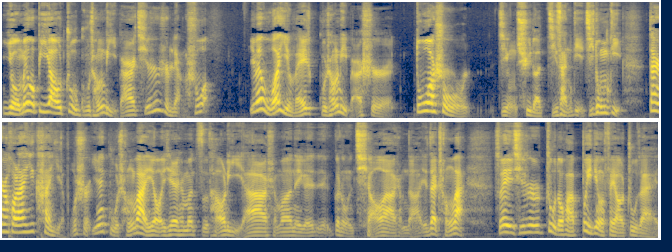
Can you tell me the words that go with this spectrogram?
有没有必要住古城里边，其实是两说。因为我以为古城里边是多数景区的集散地、集中地，但是后来一看也不是，因为古城外也有一些什么紫桃里啊、什么那个各种桥啊什么的啊，也在城外，所以其实住的话不一定非要住在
